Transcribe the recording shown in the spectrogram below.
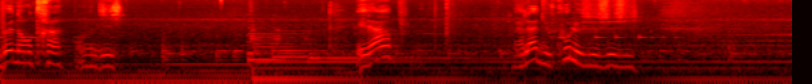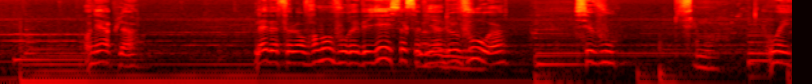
Bon entrain, on me dit. Et là, bah là, du coup, le, on est à plat. Là, il va falloir vraiment vous réveiller, et ça, ça vient de vous. Hein. C'est vous. C'est moi. Oui.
